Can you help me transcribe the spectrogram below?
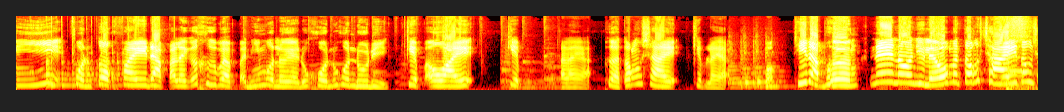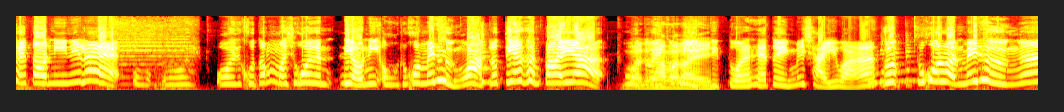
นี้ฝนตกไฟดับอะไรก็คือแบบอันนี้หมดเลยอะทุกคนทุกคนดูดิเก็บเอาไว้ เก็บ อะไรอะเผื่อต้องใช้เก็บอะไรอะบอกที่ดับเพลิง แน่นอนอยู่แล้วว่ามันต้องใช้ต้องใช้ตอนนี้นี่แหละ โอ้โอ้ยโอ้ยคุณต้องมาช่วยกันเดี๋ยวนี้โอ้ทุกคนไม่ถึงว่ะเราเตี้ยเกินไปอะโอ้หวานตัวเองจะทำก็อะไรมีติดตัวแท้ๆตัวเองไม่ใช้วะปึ๊บทุกคนหวันไม่ถึงอะ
